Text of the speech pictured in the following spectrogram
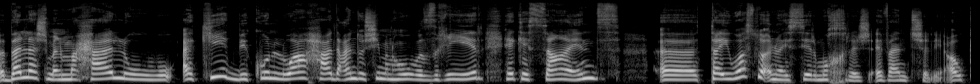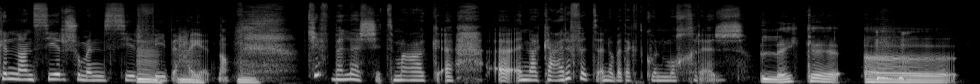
بلش من محل وأكيد بيكون الواحد عنده شيء من هو صغير هيك signs أه تيوصلوا إنه يصير مخرج eventually أو كلنا نصير شو بنصير فيه بحياتنا. كيف بلشت معك أه أه إنك عرفت إنه بدك تكون مخرج؟ ليك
